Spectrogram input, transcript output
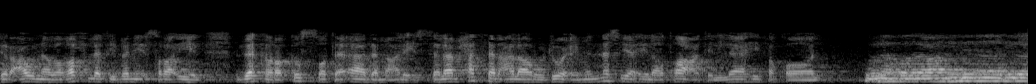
فرعون وغفلة بني إسرائيل ذكر قصة آدم عليه السلام حثا على رجوع من نسي إلى طاعة الله فقال ولقد عهدنا إلى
